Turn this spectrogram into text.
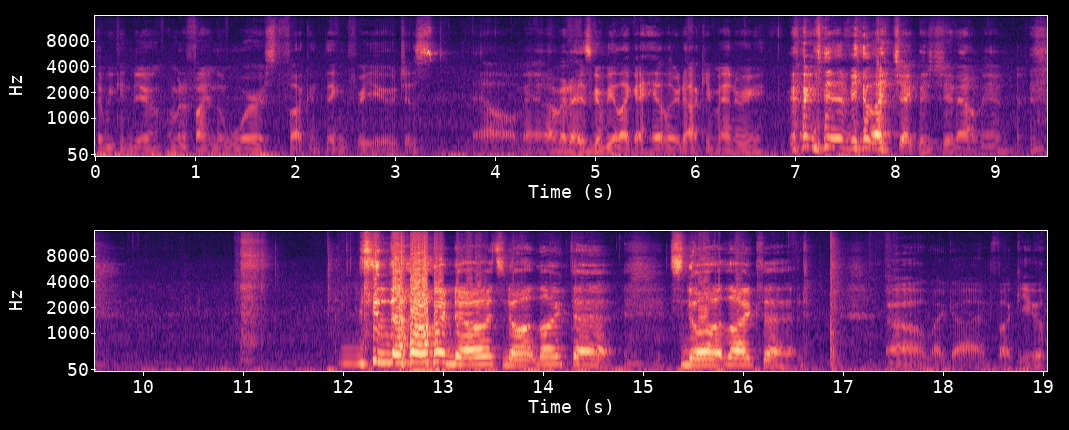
that we can do. I'm gonna find the worst fucking thing for you. Just Oh man, I'm gonna. It's gonna be like a Hitler documentary. I'm gonna be like, check this shit out, man. no, no, it's not like that. It's not like that. Oh my god, fuck you.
